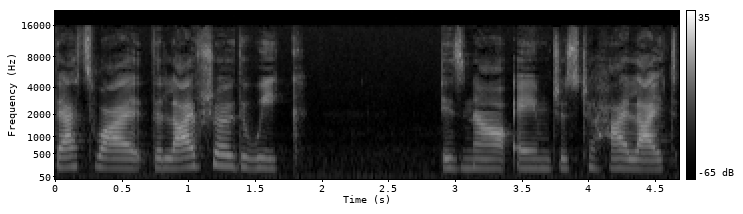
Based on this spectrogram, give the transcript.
that's why the live show of the week is now aimed just to highlight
